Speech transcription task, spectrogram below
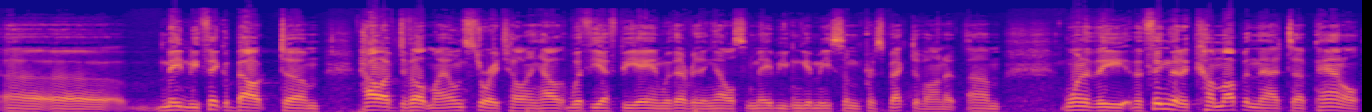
uh, made me think about um, how I've developed my own storytelling, how with the FBA and with everything else, and maybe you can give me some perspective on it. Um, one of the the thing that had come up in that uh, panel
